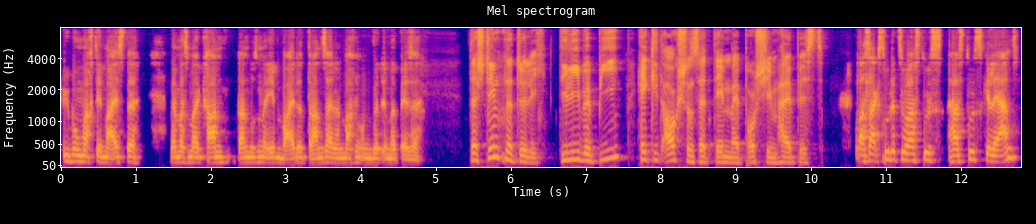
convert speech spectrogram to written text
Übung macht den Meister. Wenn man es mal kann, dann muss man eben weiter dran sein und machen und wird immer besser. Das stimmt natürlich. Die liebe Bi häkelt auch schon seitdem mein Boschi im Hype ist. Was sagst du dazu? Hast du es hast gelernt?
